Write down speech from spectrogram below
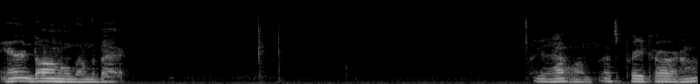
Aaron Donald on the back. Look at that one. That's a pretty card, huh?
